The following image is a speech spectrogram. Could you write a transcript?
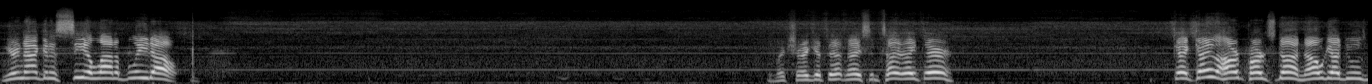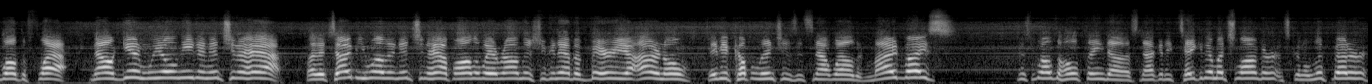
you're not gonna see a lot of bleed out. Make sure I get that nice and tight right there. Okay, kind of the hard part's done. Now we gotta do is weld the flap. Now again, we don't need an inch and a half. By the time you weld an inch and a half all the way around this, you're gonna have a area, I don't know, maybe a couple inches it's not welded. My advice, just weld the whole thing down. It's not gonna take that much longer. It's gonna look better.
